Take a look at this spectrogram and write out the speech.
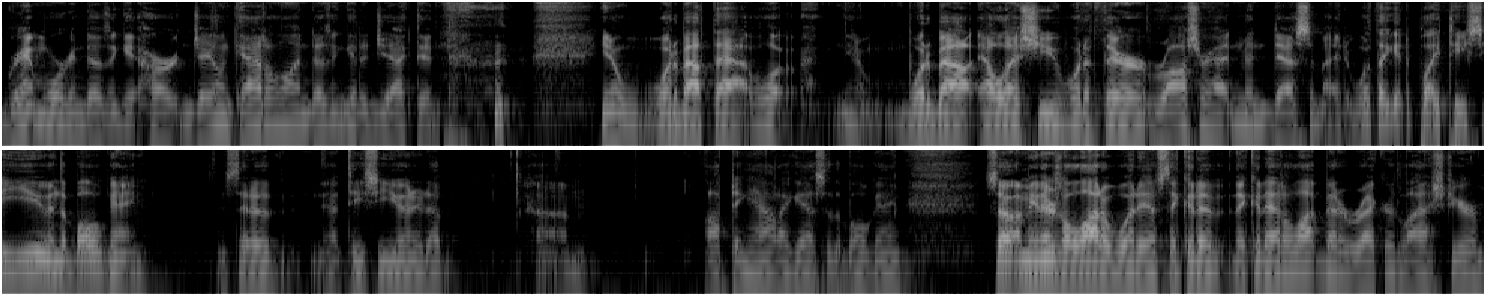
Grant Morgan doesn't get hurt and Jalen Catalon doesn't get ejected? you know, what about that? What, you know, what about LSU? What if their roster hadn't been decimated? What if they get to play TCU in the bowl game instead of you know, TCU ended up um, opting out, I guess, of the bowl game? So I mean, there's a lot of what ifs. They could have they could have had a lot better record last year.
